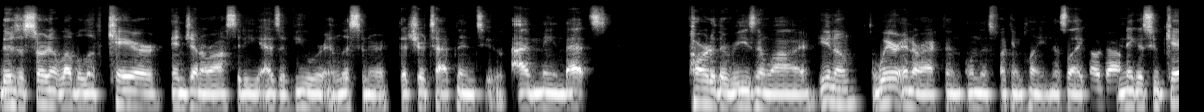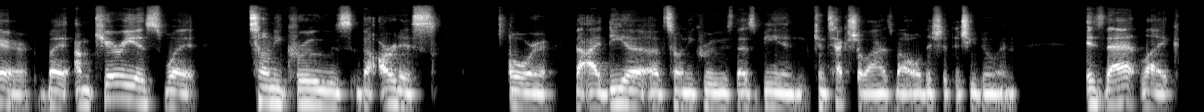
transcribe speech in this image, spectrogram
there's a certain level of care and generosity as a viewer and listener that you're tapped into. I mean, that's part of the reason why, you know, we're interacting on this fucking plane. It's like No niggas who care. But I'm curious what Tony Cruz, the artist, or the idea of Tony Cruz that's being contextualized by all the shit that you're doing. Is that like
